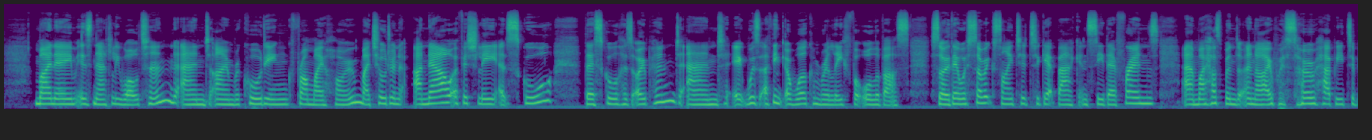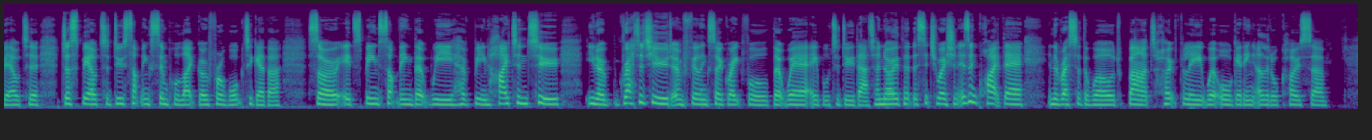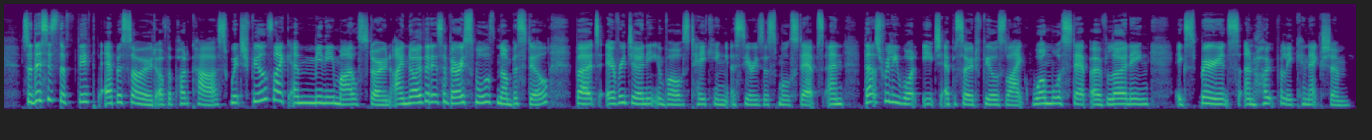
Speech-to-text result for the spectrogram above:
My name is Natalie Walton, and I'm recording from my home. My children are now officially at school. Their school has opened, and it was, I think, a welcome relief for all of us. So they were so excited to get back and see their friends. And my husband and I were so happy to be able to just be able to do something simple like go for a walk together. So it's been something that we have been heightened to, you know, gratitude and feeling so grateful that we're able to do that. I know that the situation isn't quite there in the rest of the world, but hopefully we're all getting a little closer. So, this is the fifth episode of the podcast, which feels like a mini milestone. I know that it's a very small number still, but every journey involves taking a series of small steps. And that's really what each episode feels like one more step of learning, experience, and hopefully connection.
